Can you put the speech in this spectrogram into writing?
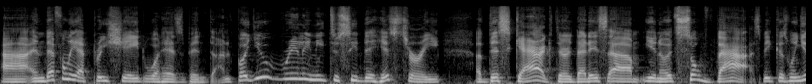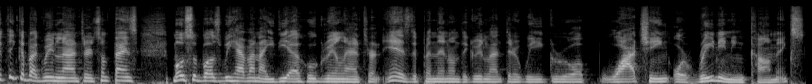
uh, and definitely appreciate what has been done. But you really need to see the history of this character that is, um, you know, it's so vast because when you think about Green Lantern, sometimes most of us, we have an idea who Green Lantern is, depending on the Green Lantern we grew up watching or reading in comics.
